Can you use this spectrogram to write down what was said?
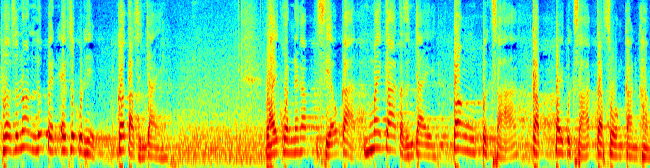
เพอร์ซันอลหรือเป็นเอ็กซิคิวทีฟก็ตัดสินใจ หลายคนนะครับเสียโอกาสไม่กล้าตัดสินใจต้องปรึกษากลับไปปรึกษากระทรวงการคลัง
